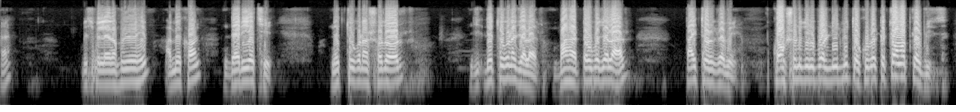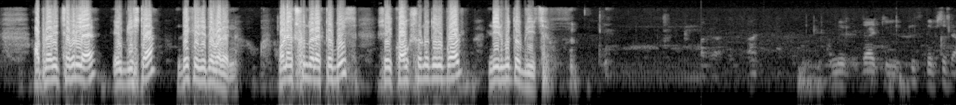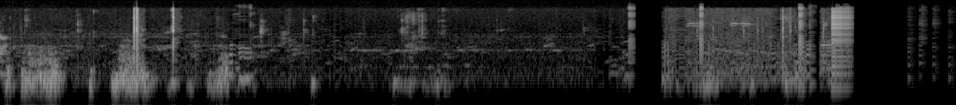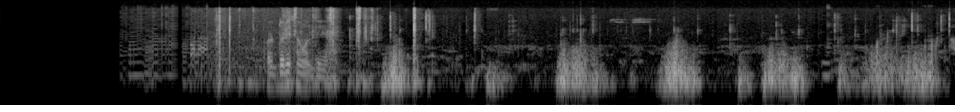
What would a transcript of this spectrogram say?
হ্যাঁ? বিসমিল্লাহ রহমান রহিম। আমি এখন দাঁড়িয়ে আছি নেত্রকোনা সদর নেত্রকোনা জেলার বারহাট্টা উপজেলার তাইথর গ্রামে। কংস নদীর উপর নির্মিত খুব একটা চমৎকার ব্রিজ। আপনার ইচ্ছা করলে এই ব্রিজটা দেখে যেতে পারেন। অনেক সুন্দর একটা ব্রিজ, সেই কংস নদীর উপর নির্মিত ব্রিজ।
